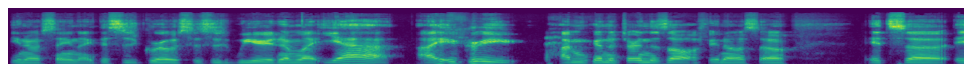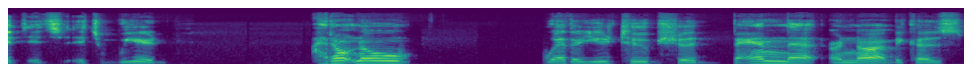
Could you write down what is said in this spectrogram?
you know saying like this is gross this is weird and i'm like yeah i agree i'm gonna turn this off you know so it's uh it, it's it's weird i don't know whether youtube should ban that or not because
